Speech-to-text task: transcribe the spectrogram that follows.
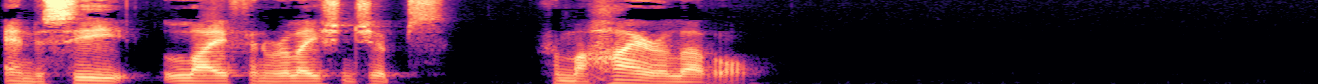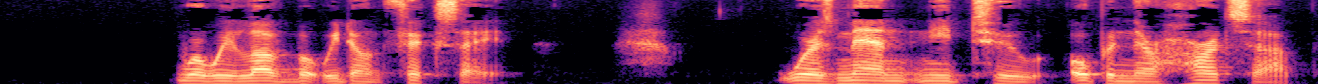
and to see life and relationships from a higher level, where we love but we don't fixate. Whereas men need to open their hearts up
